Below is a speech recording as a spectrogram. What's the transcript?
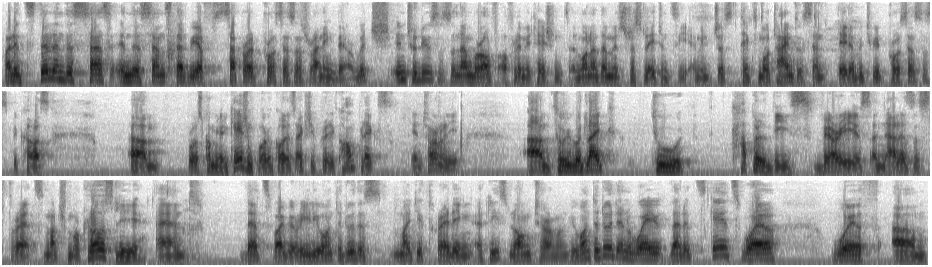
but it's still in the sense in the sense that we have separate processors running there, which introduces a number of, of limitations. And one of them is just latency. I mean, it just takes more time to send data between processes because um, Bro's communication protocol is actually pretty complex internally. Um, so we would like to couple these various analysis threads much more closely and that's why we really want to do this multi-threading at least long term. And we want to do it in a way that it scales well with um,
